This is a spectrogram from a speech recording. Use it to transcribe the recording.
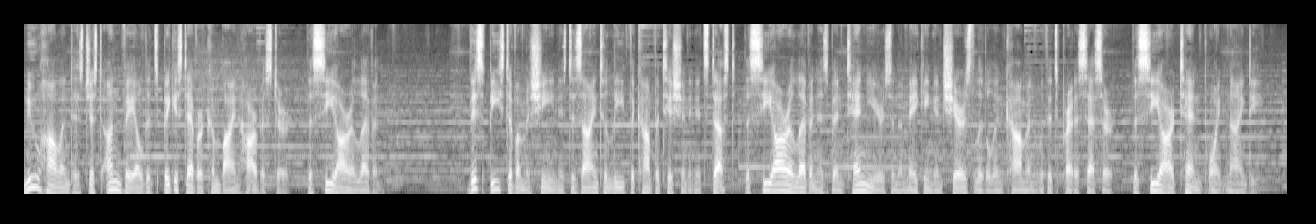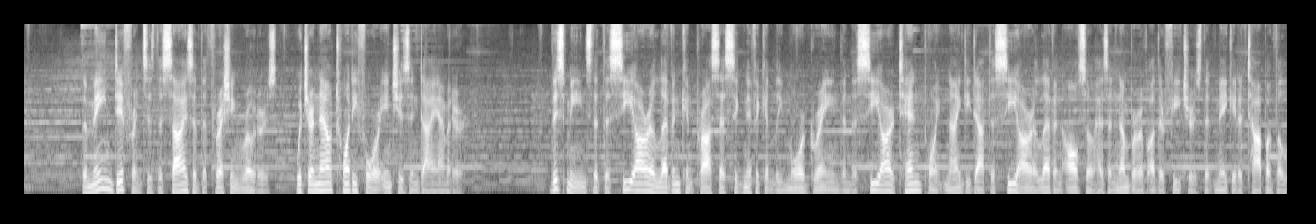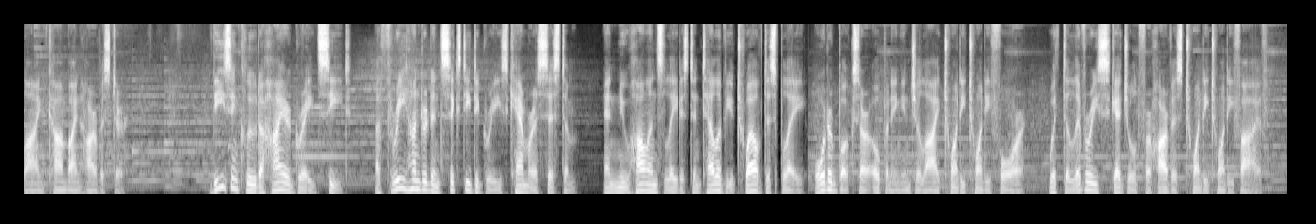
New Holland has just unveiled its biggest ever combine harvester, the CR11. This beast of a machine is designed to leave the competition in its dust. The CR11 has been 10 years in the making and shares little in common with its predecessor, the CR10.90. The main difference is the size of the threshing rotors, which are now 24 inches in diameter. This means that the CR11 can process significantly more grain than the CR10.90. The CR11 also has a number of other features that make it a top-of-the-line combine harvester. These include a higher grade seat, a 360 degrees camera system, and New Holland's latest IntelliView 12 display. Order books are opening in July 2024, with deliveries scheduled for harvest 2025.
